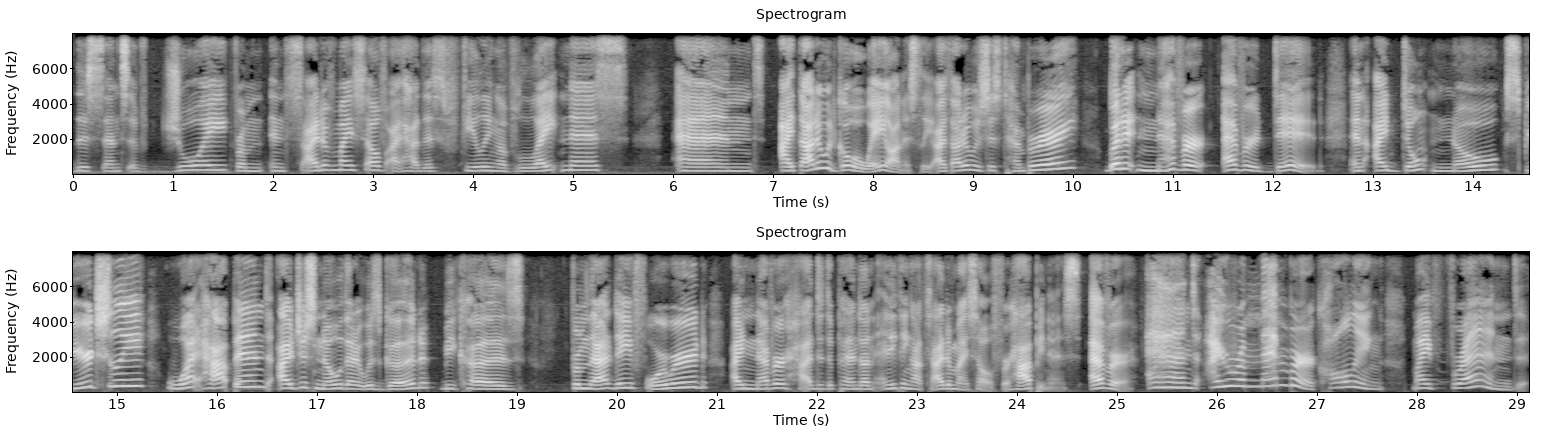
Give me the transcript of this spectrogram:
this sense of joy from inside of myself. I had this feeling of lightness and I thought it would go away, honestly. I thought it was just temporary, but it never, ever did. And I don't know spiritually what happened. I just know that it was good because from that day forward, I never had to depend on anything outside of myself for happiness, ever. And I remember calling my friend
